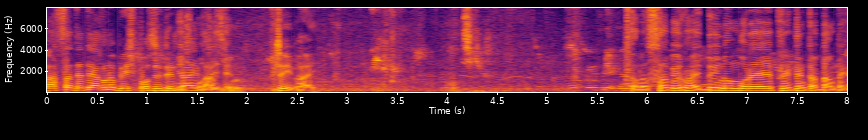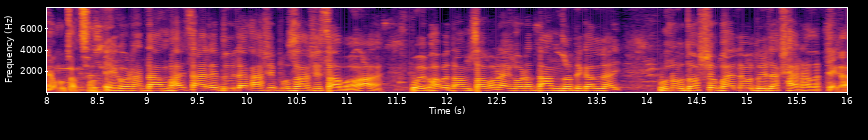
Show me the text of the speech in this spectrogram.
বাচ্চা দিতে এখনও বিশ পঁচিশ দিন 20 টাইম আছে। জি ভাই। আচ্ছা। তাহলে সাবির ভাই দুই নম্বরে প্রেগনেন্টটার দামটা কেমন চাচ্ছেন? এগোটার দাম ভাই চাইলে দুই লাখ আশি পঁচাশি চাবো হ্যাঁ? ওইভাবে দাম চাবো না এগোটার দাম যদি কাল কোনো দর্শক ভাই নেব দুই লাখ ষাট হাজার টাকা।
